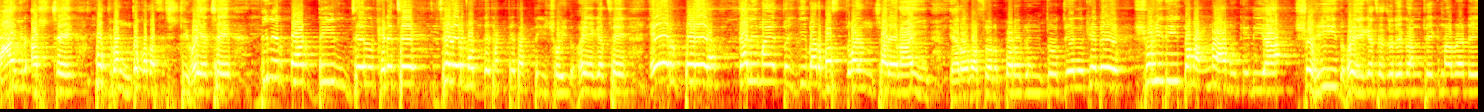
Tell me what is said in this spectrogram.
মায়ের আসছে, প্রতিবন্ধকতা সৃষ্টি হয়েছে। দিনের পর দিন জেল খেটেছে, জেলের মধ্যে থাকতে থাকতেই শহীদ হয়ে গেছে। এরপরে কালিমায় তো তৈবার বাস্তবায়ন ছাড়ে নাই। তেরো বছর পর্যন্ত জেল খেটে শহীদই তামান্না মুখে দিয়া শহীদ হয়ে গেছে। জোরে কন ঠিক না বেটে?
